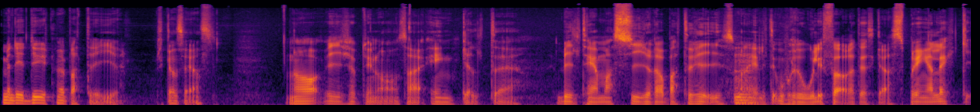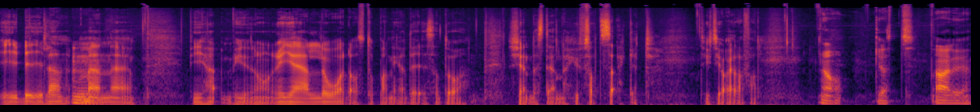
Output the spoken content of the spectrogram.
Men det är dyrt med batterier, ska sägas. Ja, vi köpte ju något så här enkelt eh, Biltema syra batteri som mm. man är lite orolig för att det ska spränga läck i bilen. Mm. Men eh, vi byggde en rejäl låda och stoppade ner det i så att då kändes det ändå hyfsat säkert. Tyckte jag i alla fall. Ja, gött. Ja, det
